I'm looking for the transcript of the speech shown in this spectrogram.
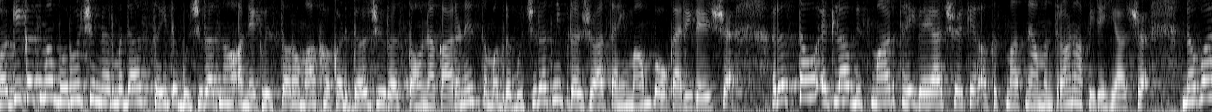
હકીકતમાં ભરૂચ, નર્મદા સહિત ગુજરાતના અનેક વિસ્તારોમાં ખખડધજ રસ્તાઓના કારણે સમગ્ર ગુજરાતની પ્રજા તહેમામ પોકારી રહી છે. રસ્તાઓ એટલા બિસ્માર થઈ ગયા છે કે અકસ્માતને આમંત્રણ આપી રહ્યા છે. નવા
